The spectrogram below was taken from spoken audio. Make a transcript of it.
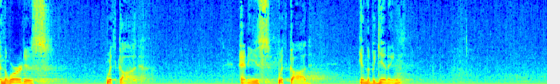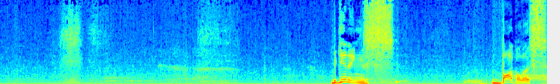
And the Word is with God. And He's with God in the beginning. Beginnings boggle us.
